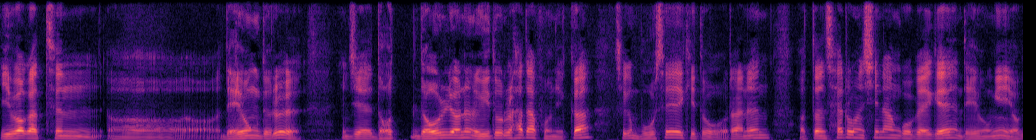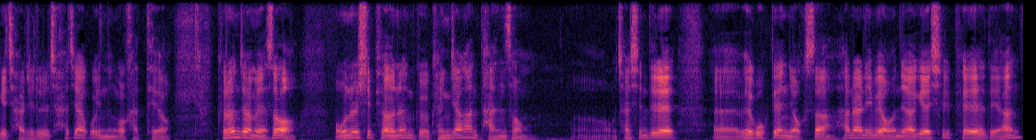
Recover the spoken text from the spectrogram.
이와 같은 어, 내용들을 이제 넣, 넣으려는 의도를 하다 보니까 지금 모세의 기도라는 어떤 새로운 신앙 고백의 내용이 여기 자리를 차지하고 있는 것 같아요. 그런 점에서 오늘 시편은 그 굉장한 반성, 어, 자신들의 에, 왜곡된 역사, 하나님의 언약의 실패에 대한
